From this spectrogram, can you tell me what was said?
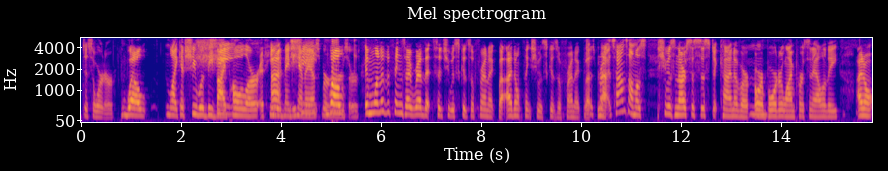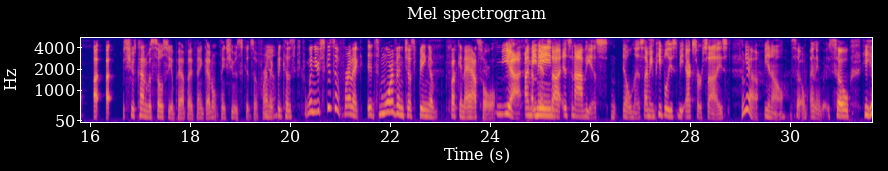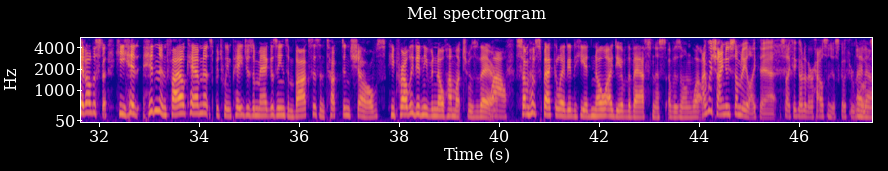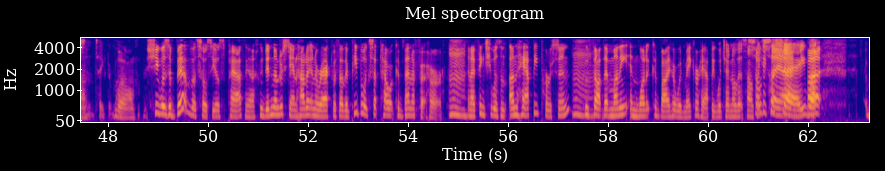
disorder. well, Like if she would be She- bipolar, if he Uh, would maybe have Asperger's well, or. and one of the things I read that said she was schizophrenic, but I don't think she was schizophrenic. But pro- not- it sounds almost she was narcissistic, kind of, or Mm. or borderline personality. I don't. I, I, she was kind of a sociopath. I think. I don't think she was schizophrenic Yeah. because when you're schizophrenic, it's more than just being a fucking asshole. yeah. I mean, mean- it's uh, it's an obvious illness. I mean, people used to be exorcised. Yeah. You know, So anyway, so he hid all this stuff. He hid hidden in file cabinets between pages of magazines and boxes and tucked in shelves. He probably didn't even know how much was there. Wow. Some have speculated he had no idea of the vastness of his own wealth. I wish I knew somebody like that, so I could go to their house and just go through books and take their money. well, she was a bit of a sociopath, yeah, who didn't understand how to interact with other people except how it could benefit her. Mm. And I think she was an unhappy person who thought that money and what it could buy her would make her happy, which I know that sounds so like a cliche, but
